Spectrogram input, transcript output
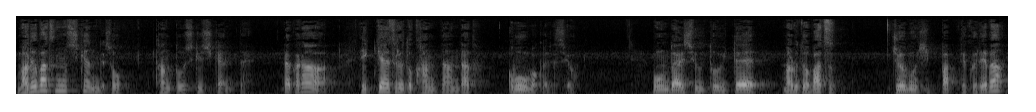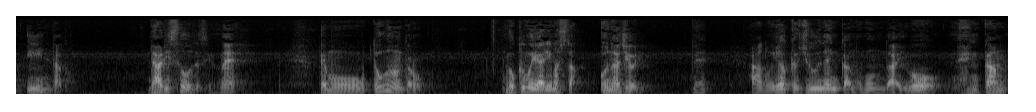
丸抜の試験でしょ？担当式試験って。だから一見すると簡単だと思うわけですよ。問題集解いて丸と×条文引っ張ってくればいいんだと。なりそうですよね。でもどうなんだろう。僕もやりました。同じように。ね。あの約10年間の問題を年間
